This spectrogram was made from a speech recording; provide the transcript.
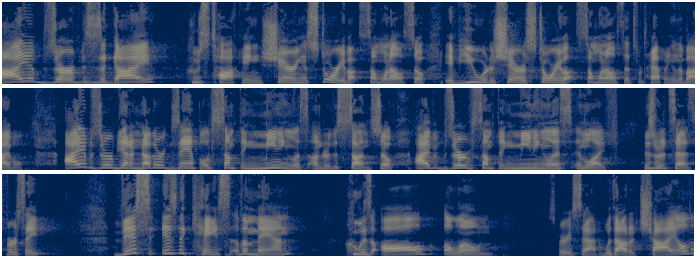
I observe, this is a guy who's talking, sharing a story about someone else. So if you were to share a story about someone else, that's what's happening in the Bible. I observed yet another example of something meaningless under the sun. So I've observed something meaningless in life. This is what it says, verse 8. This is the case of a man who is all alone. It's very sad. Without a child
